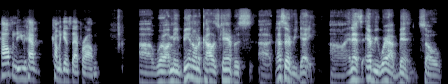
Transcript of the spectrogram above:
how often do you have come against that problem? Uh, well, I mean, being on a college campus, uh, that's every day. Uh, and that's everywhere I've been. So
